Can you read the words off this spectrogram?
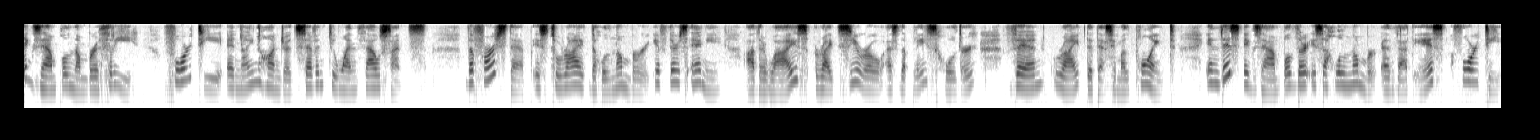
Example number 3. 40 and 971 thousandths. The first step is to write the whole number if there's any. Otherwise, write 0 as the placeholder, then write the decimal point. In this example, there is a whole number and that is 40.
